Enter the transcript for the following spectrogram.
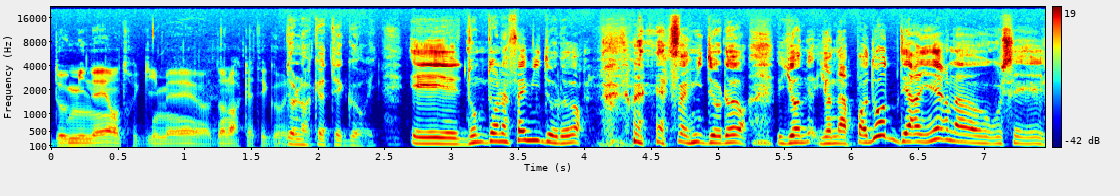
dominaient entre guillemets euh, dans leur catégorie. Dans leur catégorie. Et donc, dans la famille Delors, la famille Delors, il n'y en, il y en a pas d'autres derrière, là où c'est.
